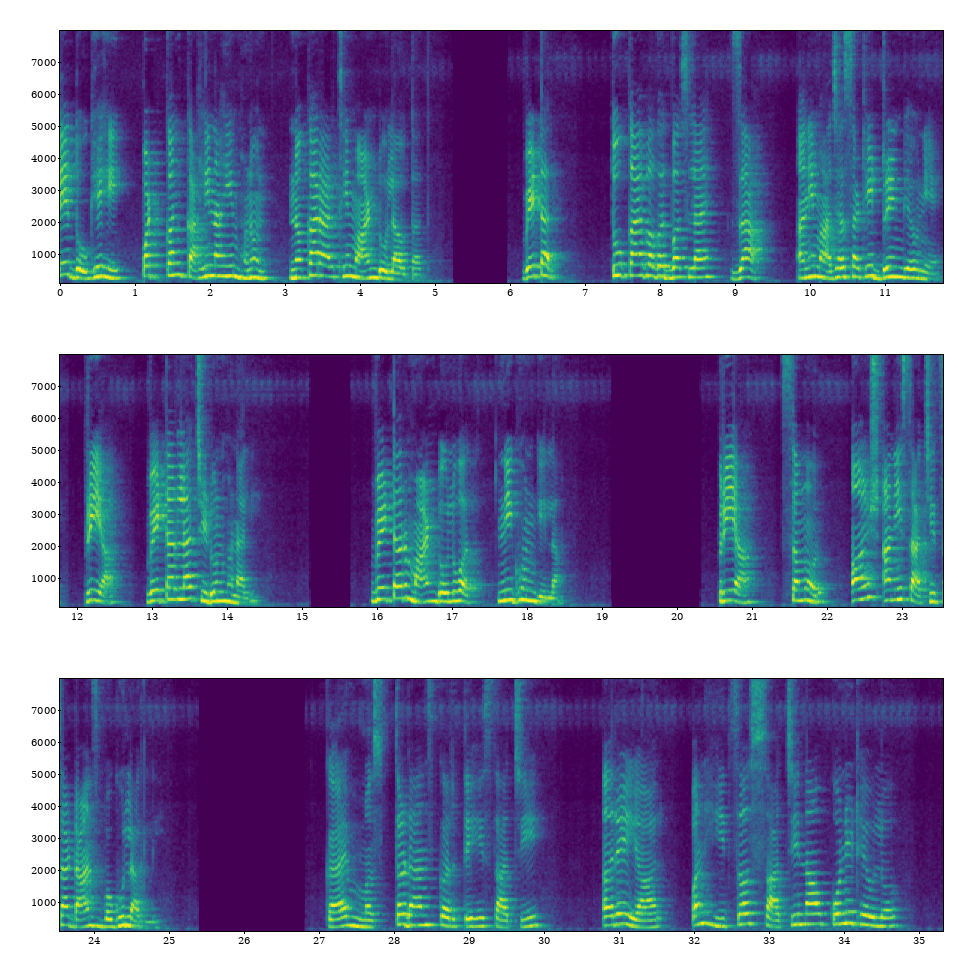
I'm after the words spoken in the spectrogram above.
ते दोघेही पटकन काही नाही म्हणून नकारार्थी मान डोलावतात. वेटर तू काय बघत बसलाय? जा आणि माझ्यासाठी ड्रिंक घेऊन ये. प्रिया वेटरला चिडून म्हणाली. वेटर मान डोलवत निघून गेला. प्रिया समोर अंश आणि साचीचा डान्स बघू लागली. काय मस्त डान्स करते ही साची. अरे यार पण हिचं साची नाव कोणी ठेवलं?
